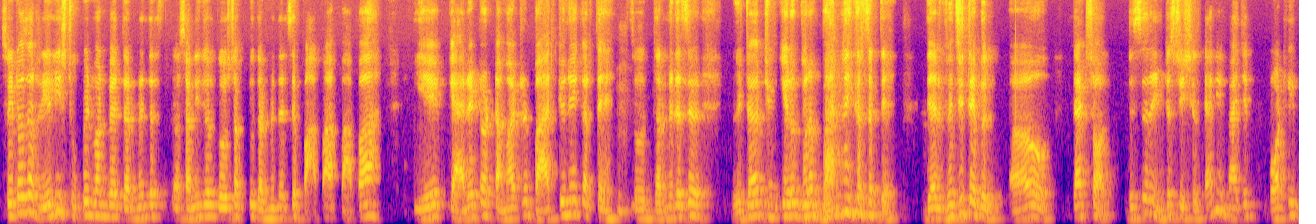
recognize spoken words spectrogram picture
So it was a really stupid one where Dharmender, uh, Sunny Deol goes up to Dharmender and says, "Papa, Papa." ये कैरेट और टमाटर बात क्यों नहीं करते हैं तो धर्मेंद्र से बेटा क्योंकि लोग दोनों बात नहीं कर सकते they are vegetable oh that's all this is an interstitial can you imagine what he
